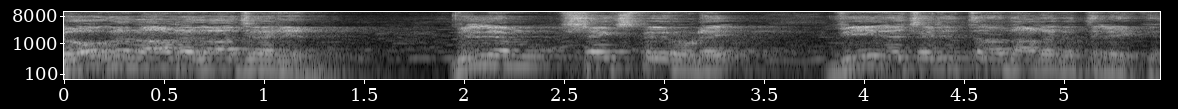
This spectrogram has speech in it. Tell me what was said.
ലോക നാടകാചാര്യൻ വില്യം ഷേക്സ്പിയറുടെ വീരചരിത്ര നാടകത്തിലേക്ക്.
